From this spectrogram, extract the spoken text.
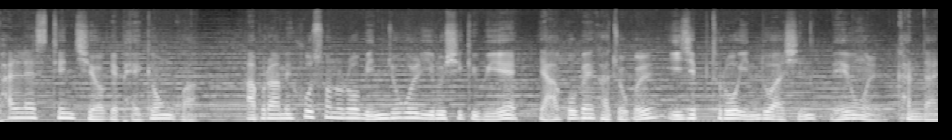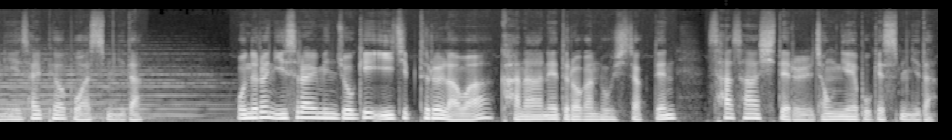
팔레스틴 지역의 배경과 아브라함의 후손으로 민족을 이루시기 위해 야곱의 가족을 이집트로 인도하신 내용을 간단히 살펴보았습니다. 오늘은 이스라엘 민족이 이집트를 나와 가나안에 들어간 후 시작된 사사 시대를 정리해 보겠습니다.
